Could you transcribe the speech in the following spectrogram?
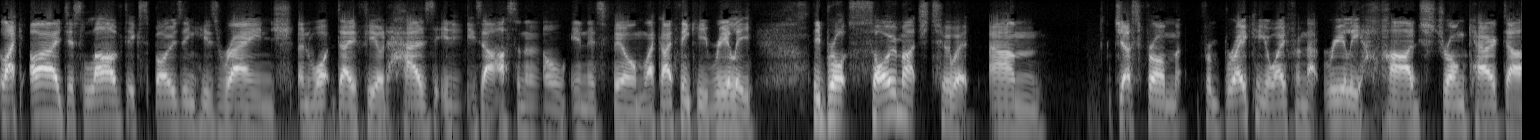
like I just loved exposing his range and what Dave Field has in his arsenal in this film. Like I think he really he brought so much to it. Um, just from from breaking away from that really hard, strong character,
